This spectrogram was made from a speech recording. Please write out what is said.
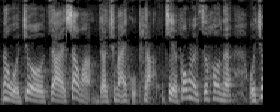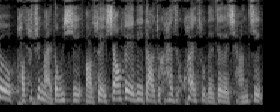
那我就在上网要去买股票。解封了之后呢，我就跑出去买东西啊，所以消费力道就开始快速的这个强劲。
